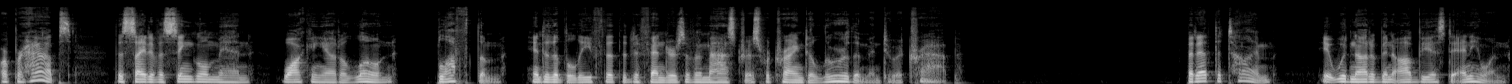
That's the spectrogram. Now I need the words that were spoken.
Or perhaps the sight of a single man walking out alone bluffed them into the belief that the defenders of Amastris were trying to lure them into a trap. But at the time, it would not have been obvious to anyone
